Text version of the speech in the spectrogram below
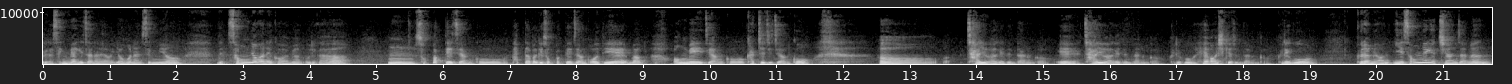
우리가 생명이잖아요. 영원한 생명. 근데 성령 안에 거하면 우리가 음, 속박되지 않고 답답하게 속박되지 않고 어디에 막 얽매이지 않고 갇혀지지 않고 어, 자유하게 된다는 거. 예, 자유하게 된다는 거. 그리고 해방시켜 준다는 거. 그리고 그러면 이 성령에 취한 자는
